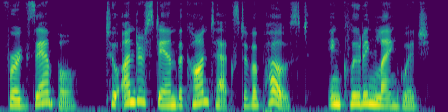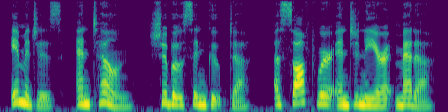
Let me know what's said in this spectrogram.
for example, to understand the context of a post, including language, images, and tone, Shubho Sengupta, a software engineer at Meta,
